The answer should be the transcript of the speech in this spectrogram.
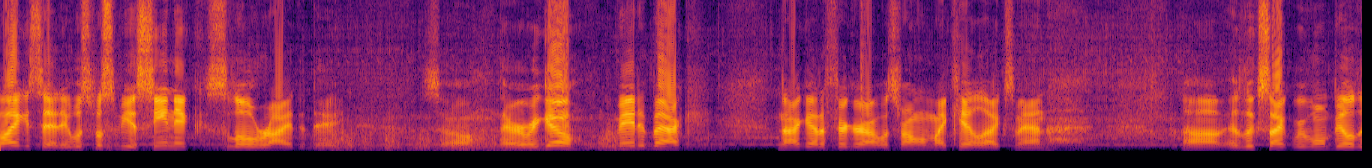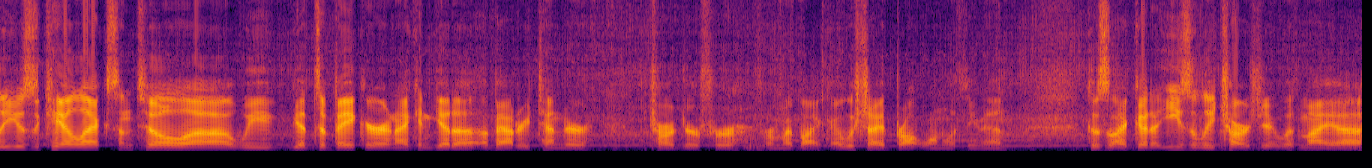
like I said, it was supposed to be a scenic, slow ride today. So there we go. We made it back. Now I got to figure out what's wrong with my KLX, man. Uh, it looks like we won't be able to use the KLX until uh, we get to Baker and I can get a, a, battery tender charger for, for my bike. I wish I had brought one with me, man. Because I could have easily charged it with my, uh,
